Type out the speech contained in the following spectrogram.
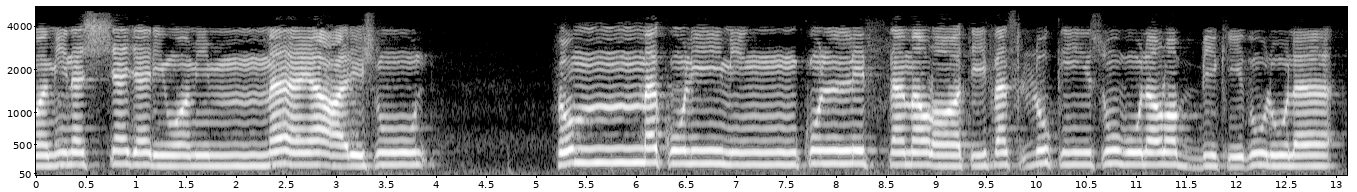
وَمِنَ الشَّجَرِ وَمِمَّا يَعْرِشُونَ ثُمَّ كُلِي مِن كُلِّ الثَّمَرَاتِ فَاسْلُكِي سُبُلَ رَبِّكِ ذُلُلًا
